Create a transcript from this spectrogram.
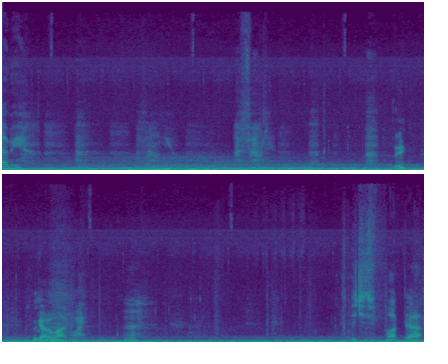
Abby. I found you. I found you. See? We got a live one. This bitch is fucked up.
